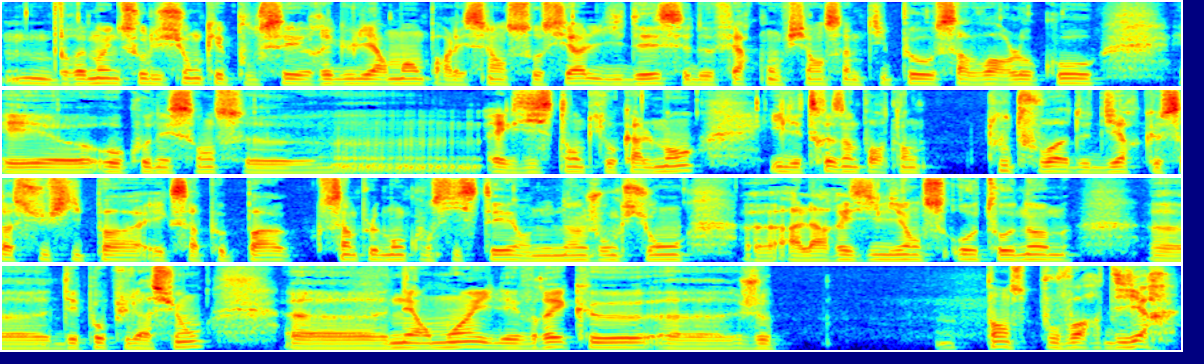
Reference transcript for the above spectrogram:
vraiment une solution qui est poussée régulièrement par les sciences sociales. L'idée, c'est de faire confiance un petit peu aux savoirs locaux et aux connaissances existantes localement. Il est très important toutefois de dire que ça suffit pas et que ça peut pas simplement consister en une injonction euh, à la résilience autonome euh, des populations. Euh, néanmoins, il est vrai que je pense pouvoir dire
